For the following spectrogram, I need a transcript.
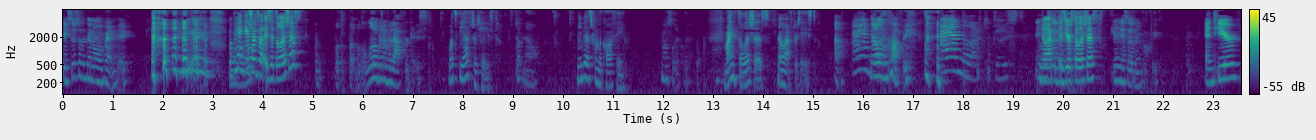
Tastes just like a normal pancake, what pancakes are, del- is it delicious? but with, a, but with a little bit of an aftertaste. What's the aftertaste? Don't know. Maybe that's from the coffee. Most likely. Mine's delicious. No aftertaste. Oh. I am That was no, the coffee. I am no aftertaste. And no yes, after- is yours coffee. delicious? And yes, I drink coffee. And here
